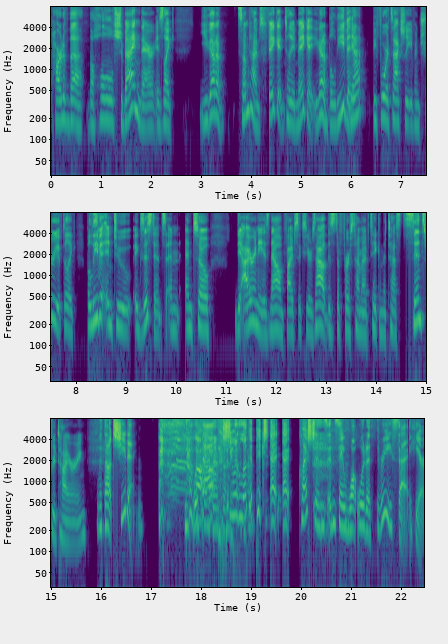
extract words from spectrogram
part of the the whole shebang there is like you gotta sometimes fake it until you make it. You gotta believe it Yeah. before it's actually even true. You have to like believe it into existence. And and so the irony is now I'm five, six years out. This is the first time I've taken the test since retiring. Without cheating. Without she would look at, pict- at at questions and say, "What would a three say here?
